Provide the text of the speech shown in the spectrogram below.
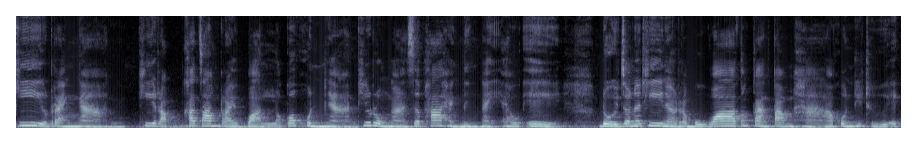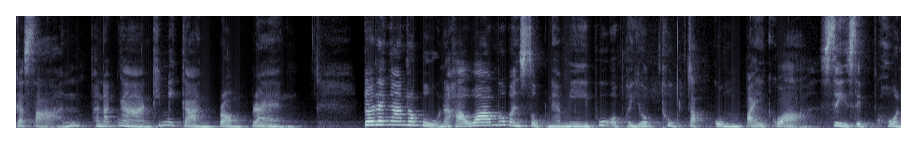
ที่แรงงานที่รับค่าจ้างรายวัน แล้วก็คนงานที่โรงงานเสื้อผ้าแห่งหนึ่งใน LA โดยเจ้าหน้าที่เนี่ยระบุว่าต้องการตามหาคนที่ถือเอกสารพนักงานที่มีการปลอมแปลง ดยรายงานระบุนะคะว่าเมื่อวันศุกร์เนี่ยมีผู้อพยพถูกจับกลุ่มไปกว่า 40 คน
